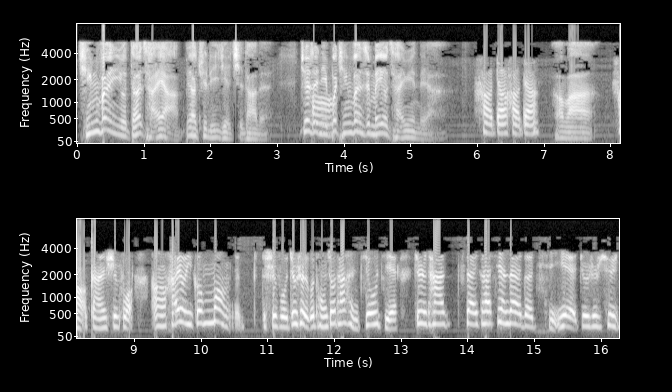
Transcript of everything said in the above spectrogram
勤奋有得财呀，不要去理解其他的，就是你哦不勤奋是没有财运的呀，好的，好的。好吧？好，感恩师傅。嗯，还有一个梦，呃师傅就是有个同修，他很纠结，就是他在他现在的企业，就是去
